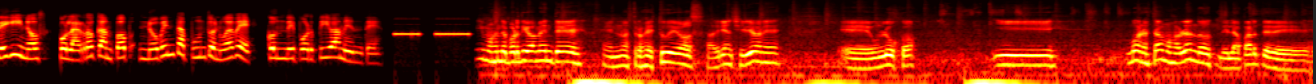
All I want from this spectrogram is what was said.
Seguinos por la Rock and Pop 90.9 con Deportivamente. Seguimos en Deportivamente en nuestros estudios Adrián Giglione, eh, un lujo. Y bueno, estábamos hablando de la parte de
